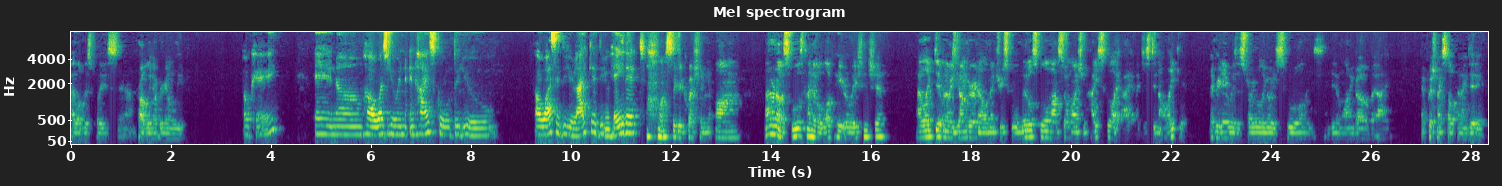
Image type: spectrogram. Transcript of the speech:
I love this place, and I'm probably never gonna leave. Okay, and um, how was you in, in high school? Do you, how was it? Do you like it? Do you hate it? That's a good question. Um, I don't know. School is kind of a love-hate relationship. I liked it when I was younger in elementary school, middle school, not so much. In high school, I, I, I just did not like it. Every day was a struggle to go to school. I I didn't want to go, but I, I pushed myself and I did it.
